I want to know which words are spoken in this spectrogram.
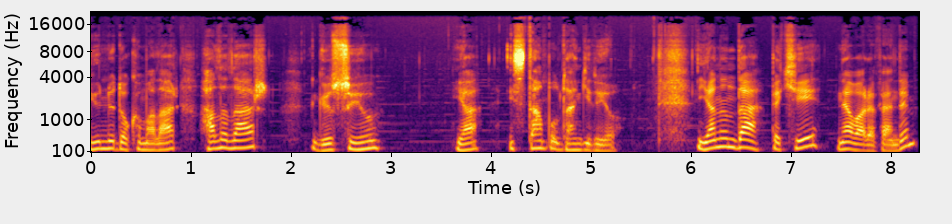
yünlü dokumalar, halılar, gül suyu ya İstanbul'dan gidiyor. Yanında peki ne var efendim?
